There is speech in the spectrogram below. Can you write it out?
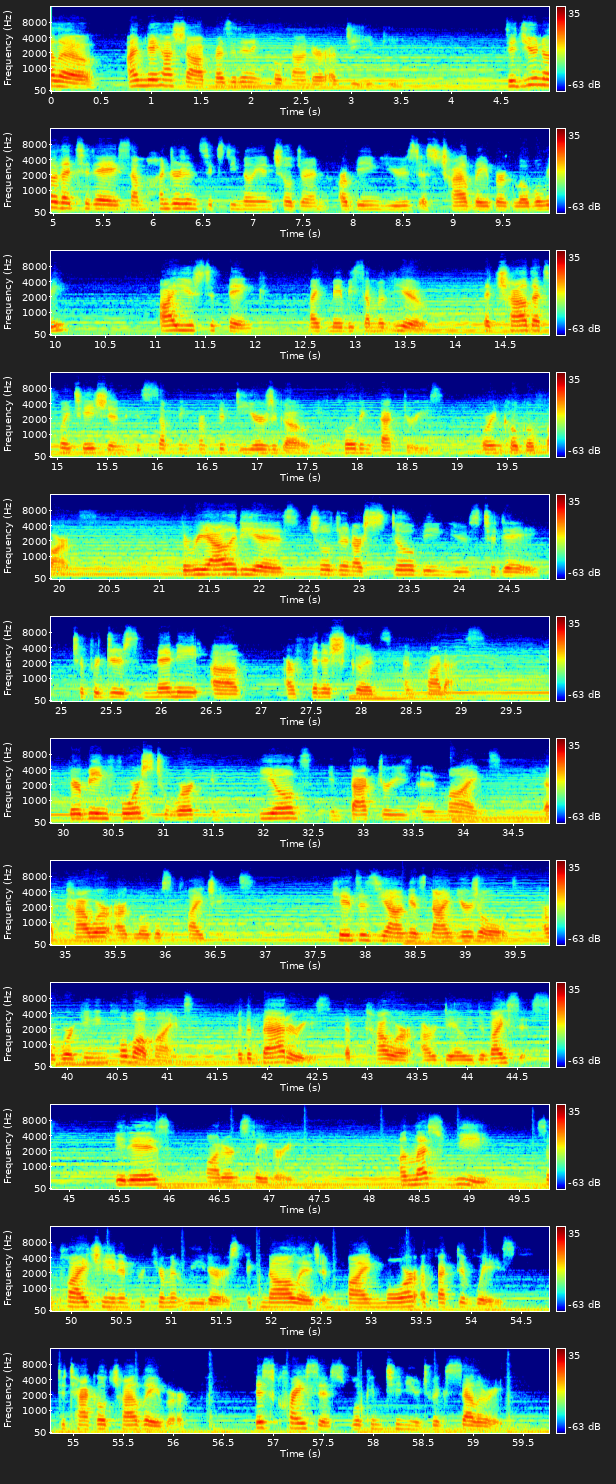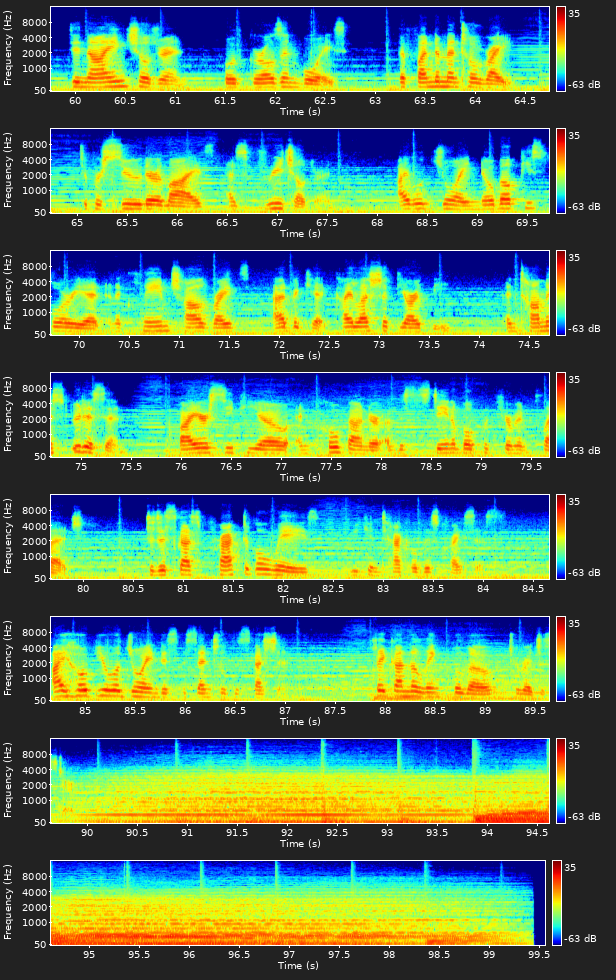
Hello, I'm Neha Shah, president and co founder of GEP. Did you know that today some 160 million children are being used as child labor globally? I used to think, like maybe some of you, that child exploitation is something from 50 years ago in clothing factories or in cocoa farms. The reality is, children are still being used today to produce many of our finished goods and products. They're being forced to work in fields, in factories, and in mines that power our global supply chains. Kids as young as nine years old are working in cobalt mines for the batteries that power our daily devices. It is modern slavery. Unless we, supply chain and procurement leaders, acknowledge and find more effective ways to tackle child labor, this crisis will continue to accelerate, denying children, both girls and boys, the fundamental right to pursue their lives as free children. I will join Nobel Peace Laureate and acclaimed child rights advocate Kailash Satyarthi and Thomas Udesen, Bayer CPO and co founder of the Sustainable Procurement Pledge, to discuss practical ways we can tackle this crisis. I hope you will join this essential discussion. Click on the link below to register.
